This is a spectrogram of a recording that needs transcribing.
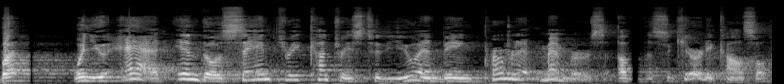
But when you add in those same three countries to the UN being permanent members of the Security Council,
